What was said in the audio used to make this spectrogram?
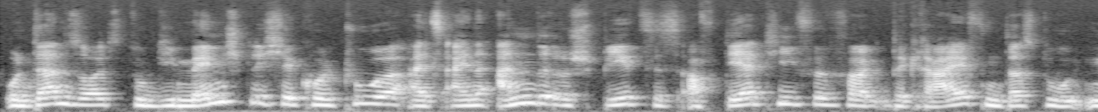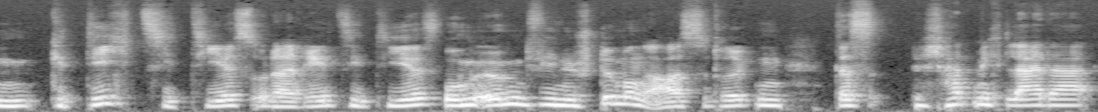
und dann sollst du die menschliche Kultur als eine andere Spezies auf der Tiefe begreifen, dass du ein Gedicht zitierst oder rezitierst, um irgendwie eine Stimmung auszudrücken, das hat mich leider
